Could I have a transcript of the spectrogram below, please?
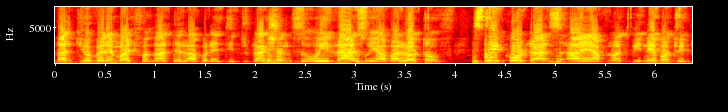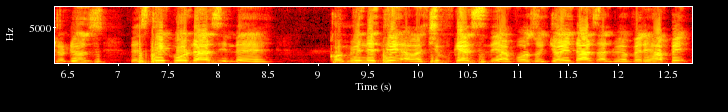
Thank you very much for that elaborate introduction. So with us, we have a lot of stakeholders. I have not been able to introduce the stakeholders in the community, our chief guests. They have also joined us and we are very happy.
